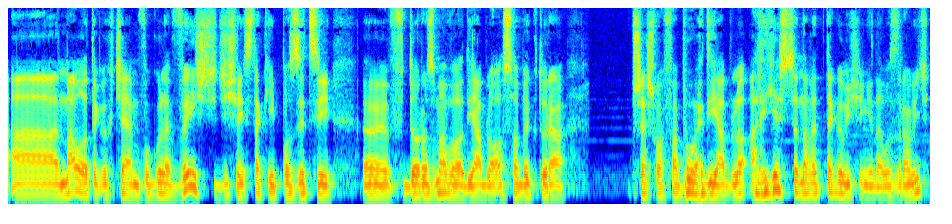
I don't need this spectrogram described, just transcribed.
A mało tego, chciałem w ogóle wyjść dzisiaj z takiej pozycji e, do rozmowy o Diablo, osoby, która przeszła fabułę Diablo, ale jeszcze nawet tego mi się nie dało zrobić,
